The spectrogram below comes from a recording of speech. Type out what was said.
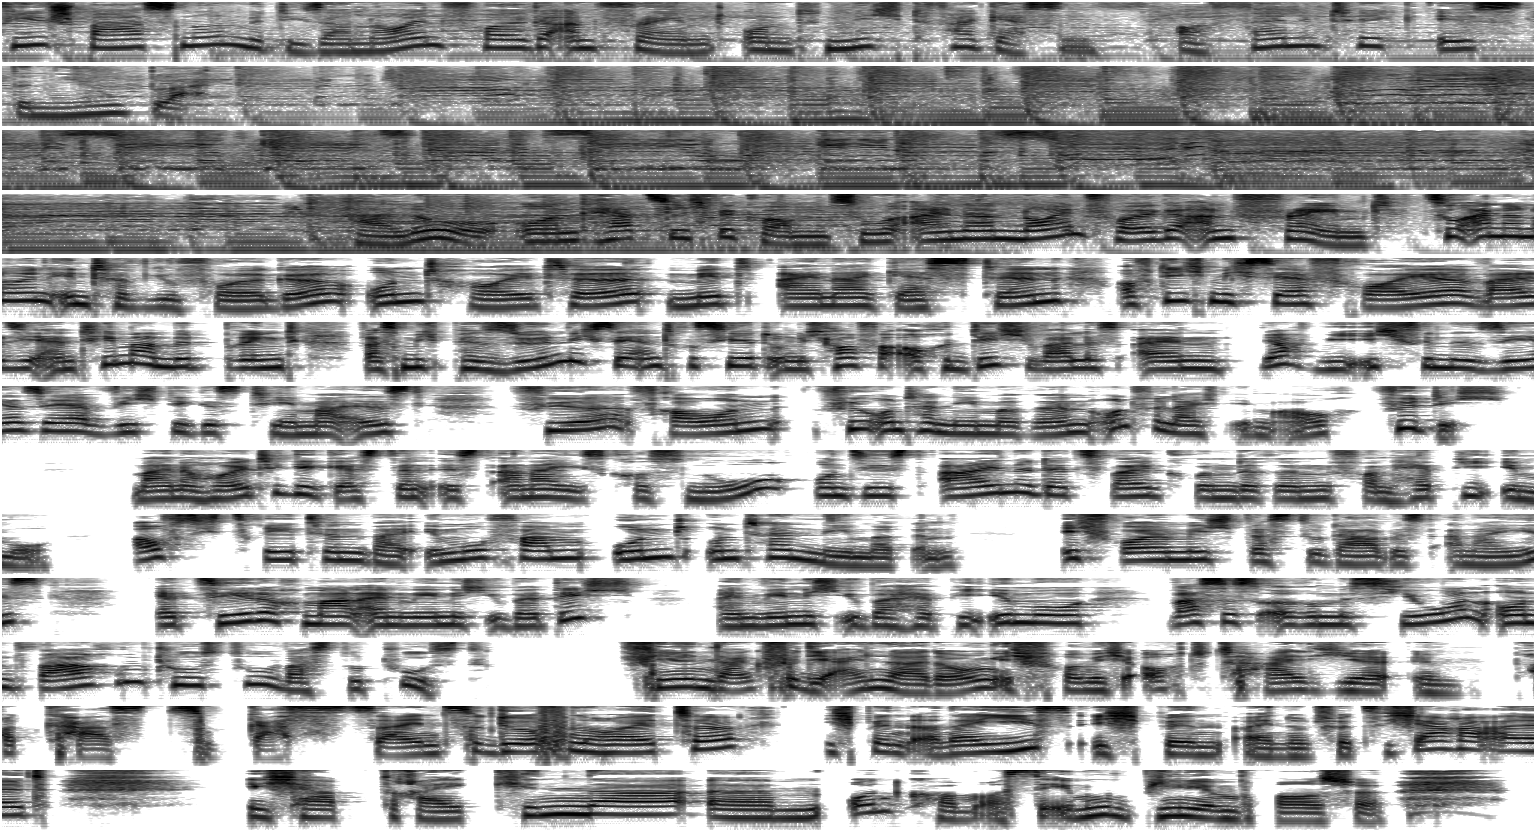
Viel Spaß nun mit dieser neuen Folge Unframed und nicht vergessen, Authentic is the new black. Hallo und herzlich willkommen zu einer neuen Folge Unframed, zu einer neuen Interviewfolge und heute mit einer Gästin, auf die ich mich sehr freue, weil sie ein Thema mitbringt, was mich persönlich sehr interessiert und ich hoffe auch dich, weil es ein, ja, wie ich finde, sehr, sehr wichtiges Thema ist für Frauen, für Unternehmerinnen und vielleicht eben auch für dich. Meine heutige Gästin ist Anaïs Cosno und sie ist eine der zwei Gründerinnen von Happy Immo, Aufsichtsrätin bei Immofam und Unternehmerin. Ich freue mich, dass du da bist, Anaïs. Erzähl doch mal ein wenig über dich, ein wenig über Happy Immo. Was ist eure Mission und warum tust du, was du tust? Vielen Dank für die Einladung. Ich freue mich auch total, hier im Podcast zu Gast sein zu dürfen heute. Ich bin Anaïs, ich bin 41 Jahre alt. Ich habe drei Kinder ähm, und komme aus der Immobilienbranche.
